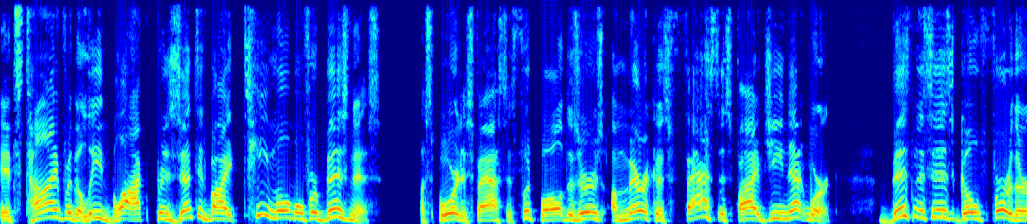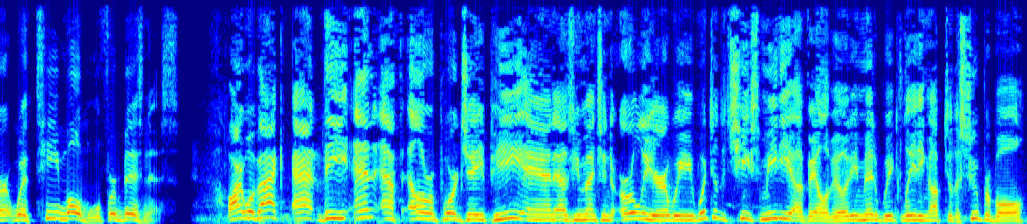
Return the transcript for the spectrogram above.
It's time for the lead block presented by T Mobile for Business. A sport as fast as football deserves America's fastest 5G network. Businesses go further with T Mobile for Business. All right, we're back at the NFL report, JP. And as you mentioned earlier, we went to the Chiefs media availability midweek leading up to the Super Bowl.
